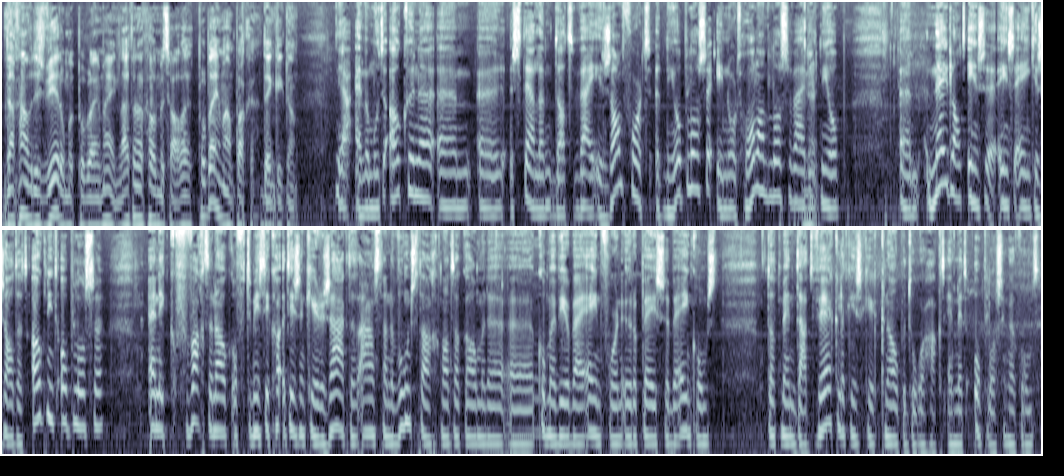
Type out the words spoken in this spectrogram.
Dan gaan we dus weer om het probleem heen. Laten we dan gewoon met z'n allen het probleem aanpakken, denk ik dan. Ja, en we moeten ook kunnen ehm, eh, stellen dat wij in Zandvoort het niet oplossen. In Noord-Holland lossen wij Nee. dit niet op. Ehm, Nederland in zijn eentje zal dat ook niet oplossen. En ik verwacht dan ook, of tenminste ik, het is een keer de zaak... dat aanstaande woensdag, want dan komen de, eh, komt men weer bijeen voor een Europese bijeenkomst... dat men daadwerkelijk eens een keer knopen doorhakt en met oplossingen komt.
